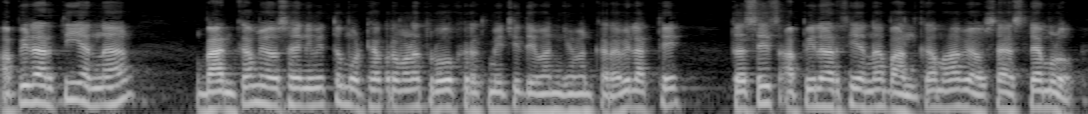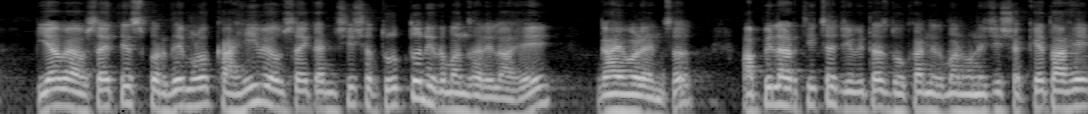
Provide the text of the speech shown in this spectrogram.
अपिलार्थी यांना बांधकाम व्यवसायानिमित्त मोठ्या प्रमाणात रोख रकमेची देवाणघेवाण करावी लागते. तसेच अपिलार्थी यांना बांधकाम हा व्यवसाय असल्यामुळं या व्यवसायातील स्पर्धेमुळे काही व्यावसायिकांशी शत्रुत्व निर्माण झालेलं आहे. गायवळ यांचं. अपिलार्थीच्या जीवितास धोका निर्माण होण्याची शक्यता आहे.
